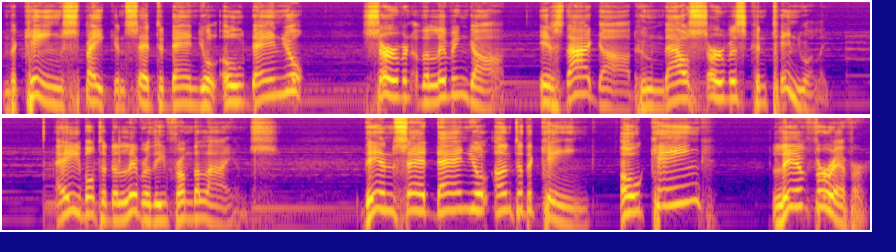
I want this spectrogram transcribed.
And the king spake and said to Daniel, O Daniel, servant of the living God, is thy God, whom thou servest continually, able to deliver thee from the lions. Then said Daniel unto the king, O king, live forever.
